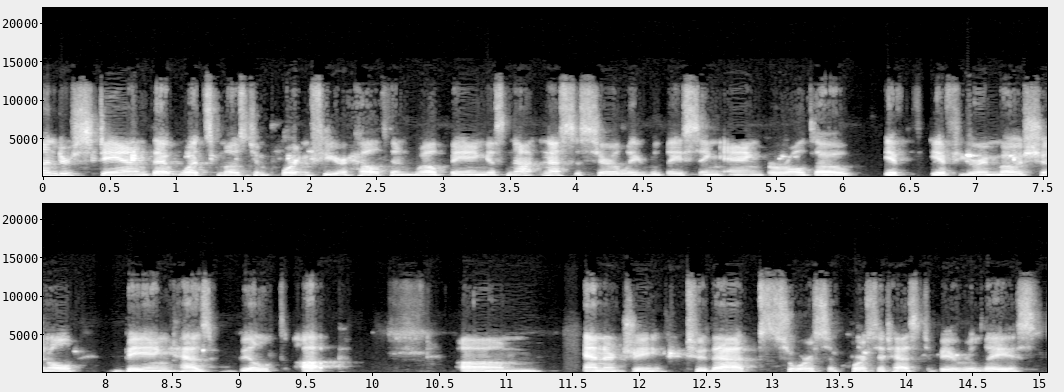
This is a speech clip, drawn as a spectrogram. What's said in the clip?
understand that what's most important for your health and well being is not necessarily releasing anger, although, if, if your emotional being has built up um, energy to that source, of course, it has to be released.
